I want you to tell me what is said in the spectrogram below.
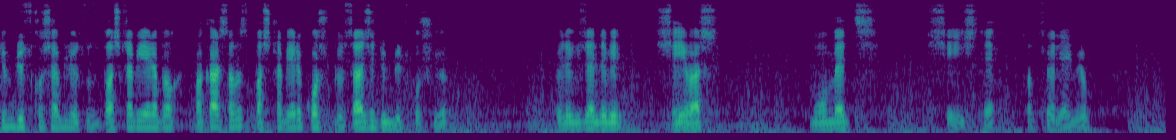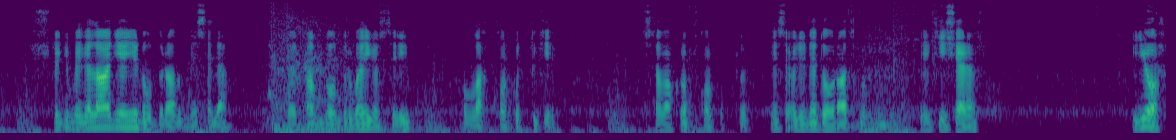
dümdüz koşabiliyorsunuz. Başka bir yere bak bakarsanız başka bir yere koşmuyor. Sadece dümdüz koşuyor. Böyle güzel de bir şey var. Moment şey işte. Tam söyleyemiyorum. Şuradaki Megalania'yı donduralım mesela. Böyle tam dondurmayı göstereyim. Allah korkuttu ki. İşte Macrops korkuttu. Neyse önüne doğru atalım. Belki işe yarar. Biliyor.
